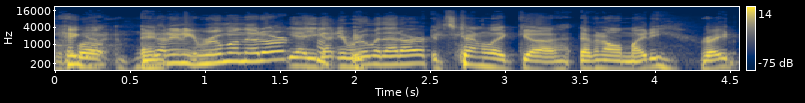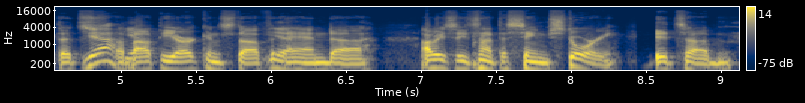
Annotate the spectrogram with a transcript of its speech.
Hey, Well, got, you and- got any room on that ark? "Yeah, you got any room in that ark?" It's kind of like uh, Evan Almighty, right? That's Yeah. about the ark and stuff. Yeah. And uh, obviously, it's not the same story. It's um,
